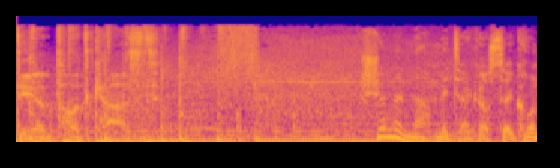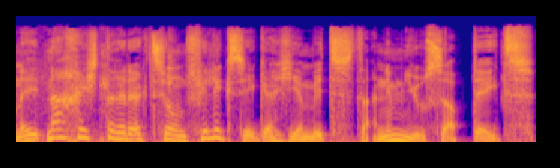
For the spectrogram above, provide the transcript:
der Podcast. Schönen Nachmittag aus der Krone Nachrichtenredaktion. Felix Seger hier mit deinem News Update.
